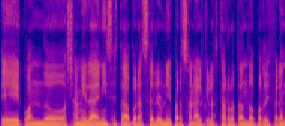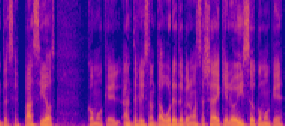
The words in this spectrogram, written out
Eh, cuando Yamila Denise estaba por hacerle un unipersonal que lo está rotando por diferentes espacios, como que antes lo hizo en taburete, pero más allá de que lo hizo, como que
